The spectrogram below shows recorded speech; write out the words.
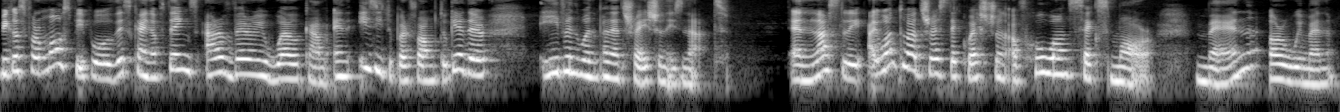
Because for most people, these kind of things are very welcome and easy to perform together, even when penetration is not. And lastly, I want to address the question of who wants sex more, men or women.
